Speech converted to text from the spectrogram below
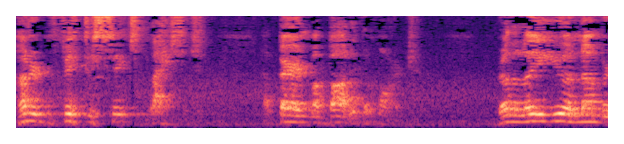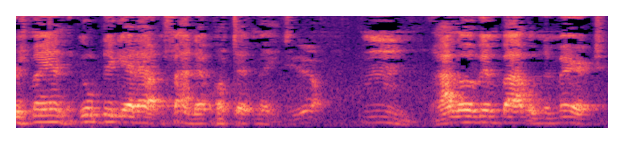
156 lashes. I in my body the march. Brother Lee, you a numbers man. Go dig that out and find out what that means. Yeah. Mm, I love them Bible numerics.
